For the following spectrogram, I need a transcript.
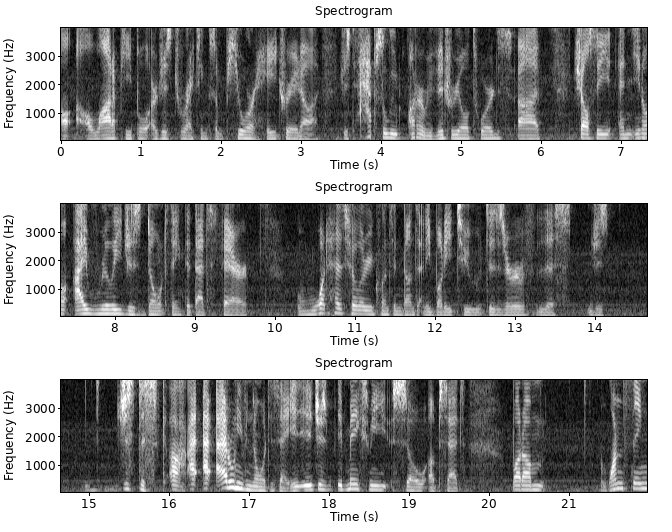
a, a, lot of people are just directing some pure hatred, uh, just absolute utter vitriol towards uh, Chelsea. And, you know, I really just don't think that that's fair. What has Hillary Clinton done to anybody to deserve this just just dis- uh, I, I don't even know what to say. It, it just it makes me so upset. But um one thing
